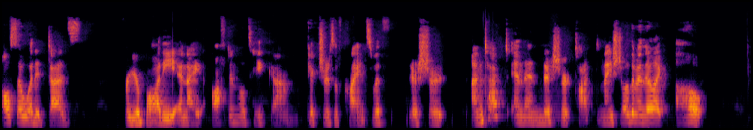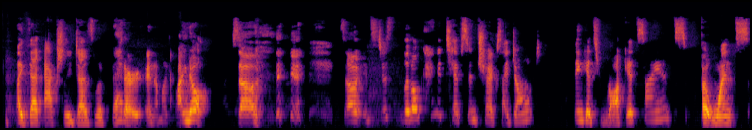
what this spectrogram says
also what it does for your body. And I often will take um, pictures of clients with their shirt untucked and then their shirt tucked, and I show them, and they're like, "Oh, like that actually does look better." And I'm like, "I know." So, so it's just little kind of tips and tricks. I don't think it's rocket science, but once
